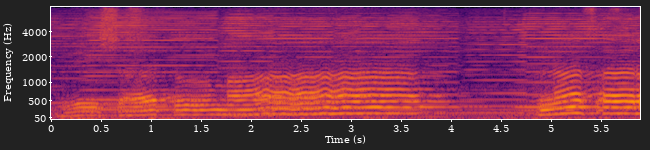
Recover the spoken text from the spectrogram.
अद्यवमेशतु मा न सर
